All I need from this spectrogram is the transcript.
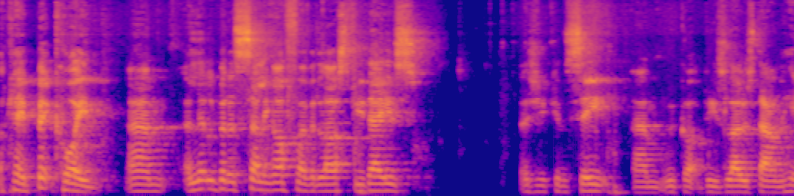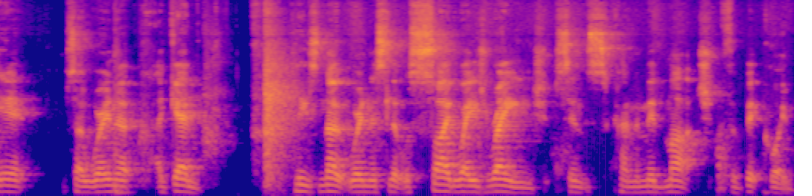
Okay, Bitcoin. Um, a little bit of selling off over the last few days. As you can see, um, we've got these lows down here. So we're in a, again, please note, we're in this little sideways range since kind of mid March for Bitcoin.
